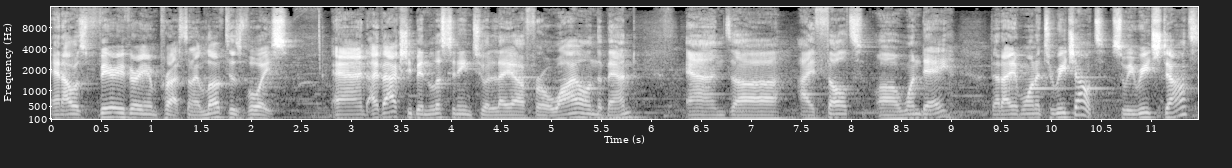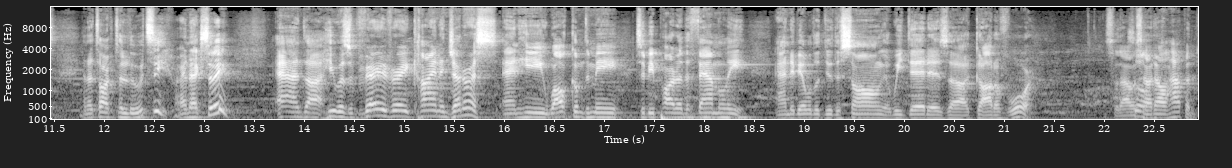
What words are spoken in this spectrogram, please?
And I was very, very impressed, and I loved his voice. And I've actually been listening to Alea for a while in the band, and uh, I felt uh, one day that I wanted to reach out. So we reached out, and I talked to Luzi right next to me. And uh, he was very, very kind and generous, and he welcomed me to be part of the family and to be able to do the song that we did as uh, God of War. So that was So- how it all happened.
